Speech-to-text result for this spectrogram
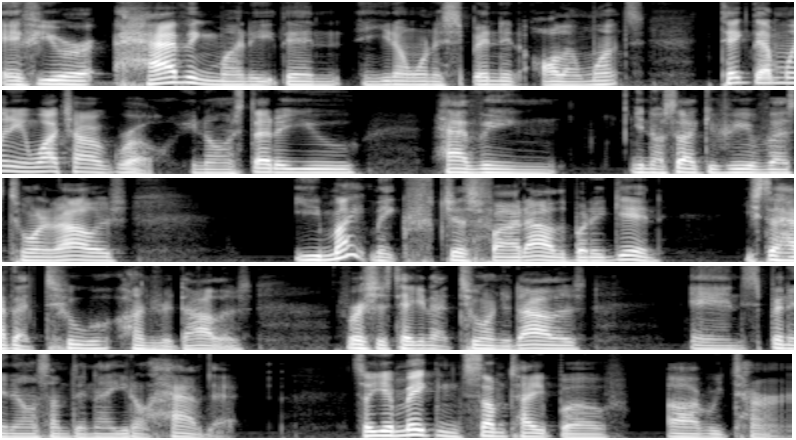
if you're having money, then and you don't want to spend it all at once, take that money and watch how it grow. You know, instead of you having, you know, so like if you invest two hundred dollars, you might make just five dollars, but again, you still have that two hundred dollars versus taking that two hundred dollars and spending it on something that you don't have that. So you're making some type of uh, return.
